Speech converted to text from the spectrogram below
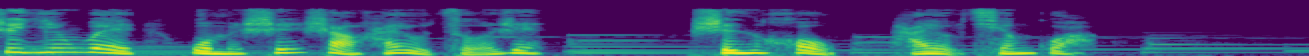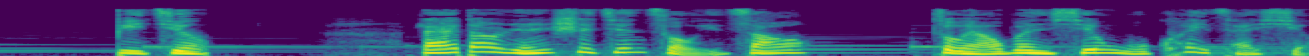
是因为我们身上还有责任，身后还有牵挂。毕竟，来到人世间走一遭，总要问心无愧才行。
